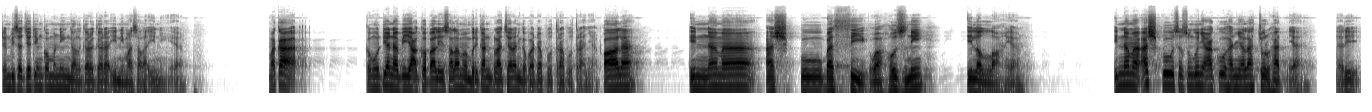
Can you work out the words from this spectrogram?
Dan bisa jadi engkau meninggal gara-gara ini, masalah ini. Ya. Maka kemudian Nabi Yakub alaihissalam memberikan pelajaran kepada putra-putranya. Qala innama ashku bathi wa huzni ilallah ya. Innama ashku sesungguhnya aku hanyalah curhat ya. Jadi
